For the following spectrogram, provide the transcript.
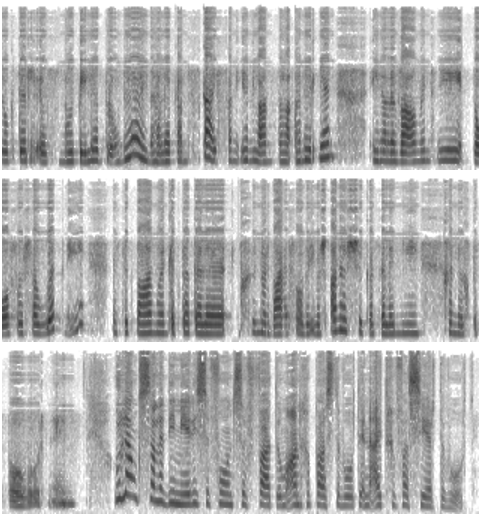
dokters is mobiele bronne en hulle kan skuif van een land na 'n ander een en hulle wel mens nie daarvoor sou hoop nie, is dit baie moontlik dat hulle groener waarvelde iewers anders soek as hulle nie genoeg betaal word nie. Hoe lank sal dit die mediese fondse vat om aangepas te word en uitgefaseer te word?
